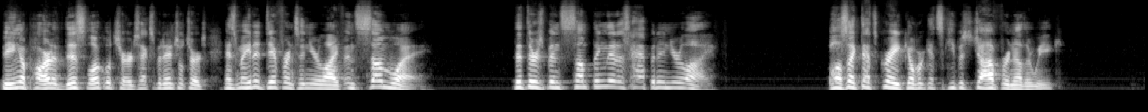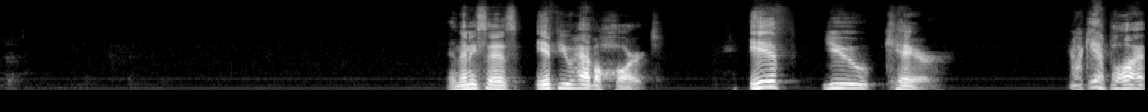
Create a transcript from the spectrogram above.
being a part of this local church, Exponential Church, has made a difference in your life in some way? that there's been something that has happened in your life. Paul's like, that's great. Gilbert gets to keep his job for another week. And then he says, if you have a heart, if you care. You're like, yeah, Paul, I,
